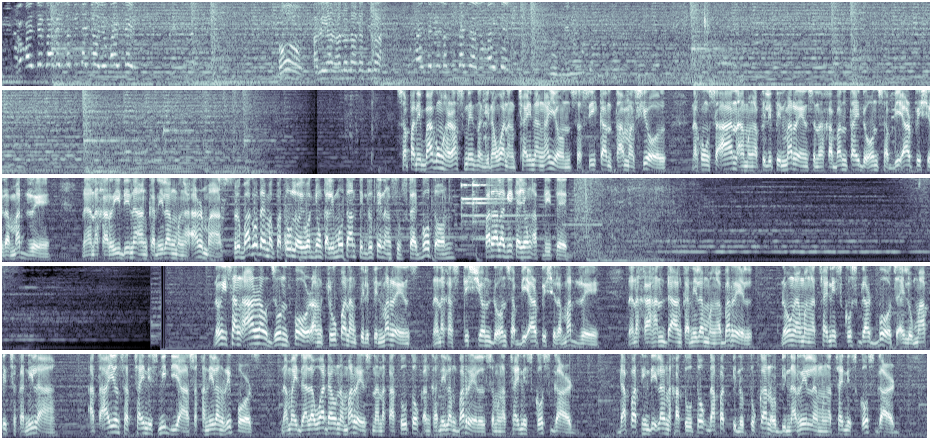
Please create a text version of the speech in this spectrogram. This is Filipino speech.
Yung item bakit lapitan nyo, yung item. Oo, alihan ano na agad nila. Yung item yung lapitan nyo, yung item. Sa panibagong harassment na ginawa ng China ngayon sa Sikan Tamasyol na kung saan ang mga Philippine Marines na nakabantay doon sa BRP Sierra Madre na nakaredy na ang kanilang mga armas. Pero bago tayo magpatuloy, huwag niyong kalimutan pindutin ang subscribe button para lagi kayong updated. Noong isang araw, June 4, ang trupa ng Philippine Marines na nakastisyon doon sa BRP Sierra Madre na nakahanda ang kanilang mga barel noong ang mga Chinese Coast Guard boats ay lumapit sa kanila at ayon sa Chinese media sa kanilang reports na may dalawa daw na Marines na nakatutok ang kanilang barel sa mga Chinese Coast Guard. Dapat hindi lang nakatutok, dapat pinutukan o binaril ang mga Chinese Coast Guard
